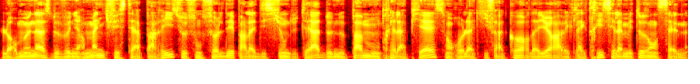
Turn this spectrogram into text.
Leurs menaces de venir manifester à Paris se sont soldé par la décision du théâtre de ne pas montrer la pièce, en relatif accord d'ailleurs avec l'actrice et la metteuse en scène.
